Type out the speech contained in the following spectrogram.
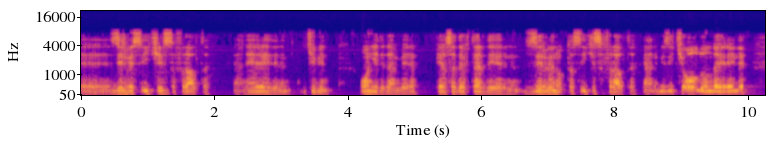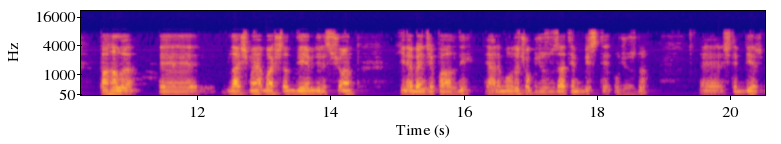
Ee, zirvesi 2.06. Yani Ereğli'nin 2017'den beri piyasa defter değerinin zirve noktası 2.06. Yani biz 2 olduğunda Ereğli pahalı e, laşmaya başladı diyebiliriz. Şu an yine bence pahalı değil. Yani burada çok ucuzdu. Zaten BIST de ucuzdu. Ee, işte bir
